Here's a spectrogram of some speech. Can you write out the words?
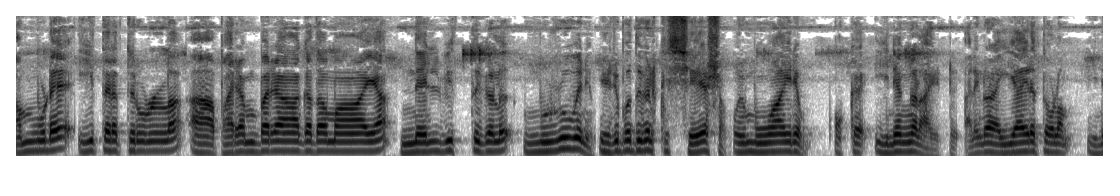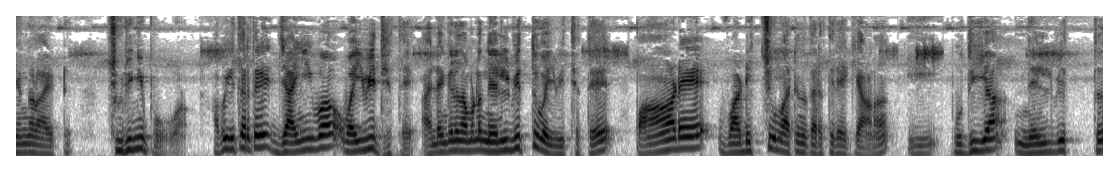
നമ്മുടെ ഈ തരത്തിലുള്ള പരമ്പരാഗതമായ നെൽവിത്തുകൾ മുഴുവനും എഴുപതുകൾക്ക് ശേഷം ഒരു മൂവായിരം ഒക്കെ ഇനങ്ങളായിട്ട് അല്ലെങ്കിൽ അയ്യായിരത്തോളം ഇനങ്ങളായിട്ട് ചുരുങ്ങിപ്പോവുകയാണ്. അപ്പോൾ ഇത്തരത്തിൽ ജൈവ വൈവിധ്യത്തെ അല്ലെങ്കിൽ നമ്മുടെ നെൽവിത്ത് വൈവിധ്യത്തെ പാടെ വടിച്ചു മാറ്റുന്ന തരത്തിലേക്കാണ് ഈ പുതിയ നെൽവിത്ത്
